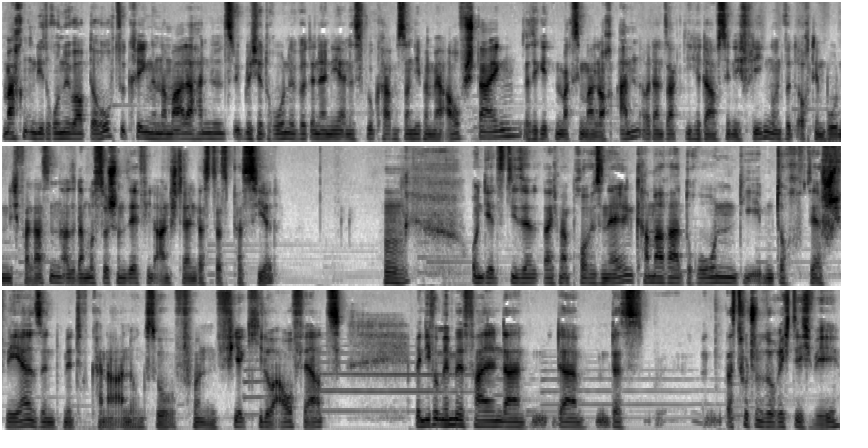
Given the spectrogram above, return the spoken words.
machen, um die Drohne überhaupt da hochzukriegen. Eine normale handelsübliche Drohne wird in der Nähe eines Flughafens dann nicht mehr, mehr aufsteigen. Also sie geht maximal noch an, aber dann sagt die, hier darf sie nicht fliegen und wird auch den Boden nicht verlassen. Also da musst du schon sehr viel anstellen, dass das passiert. Hm. Und jetzt diese, sag ich mal, professionellen Kameradrohnen, die eben doch sehr schwer sind mit, keine Ahnung, so von vier Kilo aufwärts, wenn die vom Himmel fallen, da, da, das, das tut schon so richtig weh,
